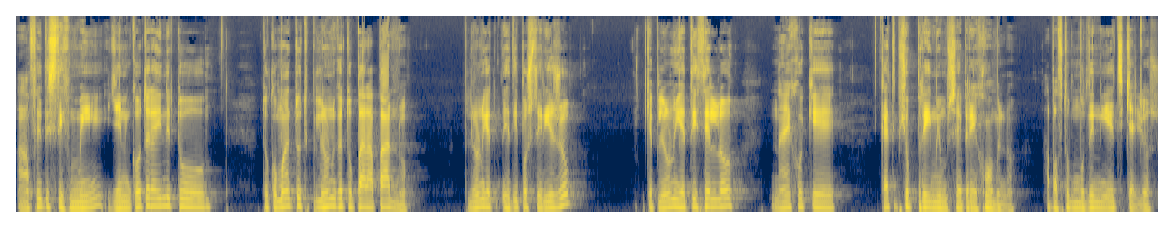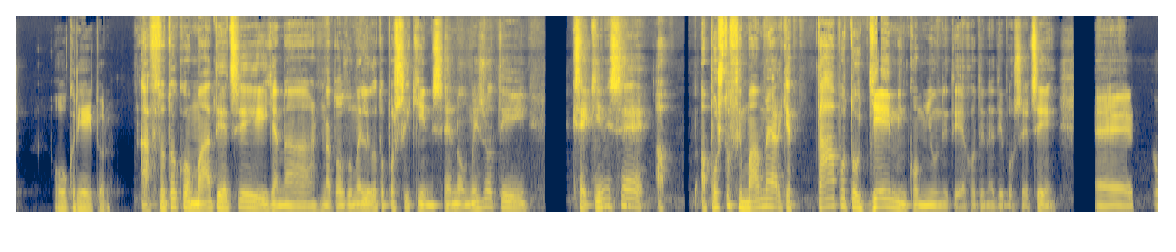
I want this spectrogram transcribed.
αυτή τη στιγμή γενικότερα είναι το, το κομμάτι του ότι πληρώνω για το παραπάνω. Πληρώνω γιατί υποστηρίζω και πληρώνω γιατί θέλω να έχω και κάτι πιο premium σε περιεχόμενο από αυτό που μου δίνει έτσι κι αλλιώς ο creator. Αυτό το κομμάτι έτσι για να, να το δούμε λίγο το πώς ξεκίνησε νομίζω ότι ξεκίνησε από όσο το θυμάμαι αρκετά από το gaming community έχω την εντύπωση έτσι. Ε, το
